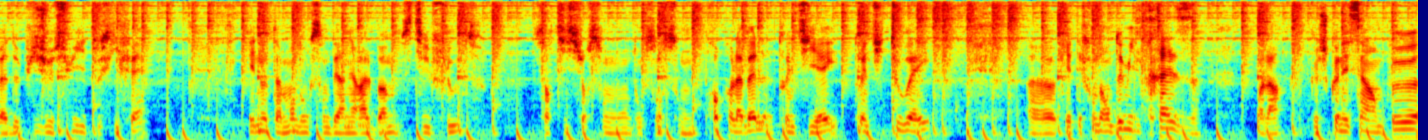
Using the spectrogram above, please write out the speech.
bah, depuis, je suis tout ce qu'il fait. Et notamment donc son dernier album, Still Flute, sorti sur son, propre label, 20A, 22A, euh, qui a été fondé en 2013, voilà, que je connaissais un peu,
